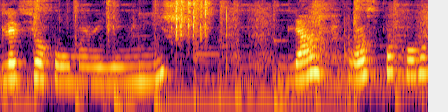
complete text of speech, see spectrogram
Для цього у мене є ніж для розпаковок.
